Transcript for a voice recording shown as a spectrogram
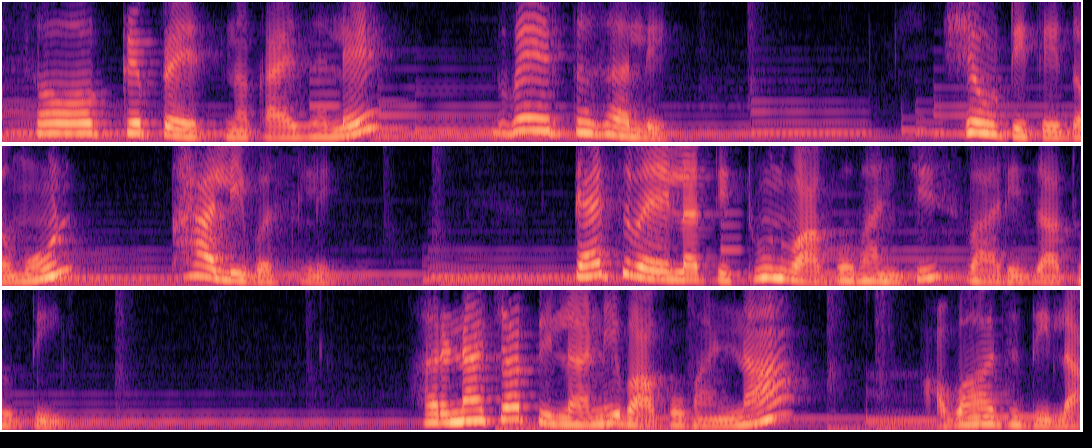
सगळे प्रयत्न काय झाले? व्यर्थ झाले. शेवटी ते दमून खाली बसले. त्याच वेळेला तिथून वाघोबांची स्वारी जात होती. हरणाच्या पिलाने वाघोबांना आवाज दिला.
